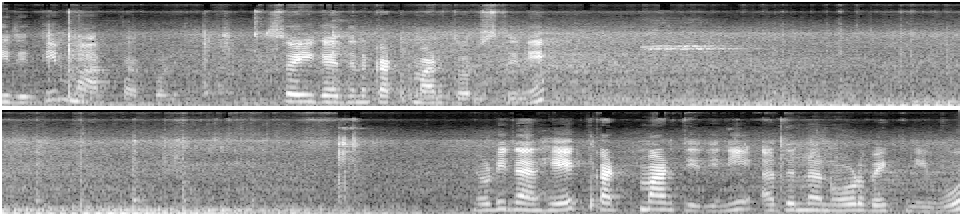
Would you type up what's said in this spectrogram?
ಈ ರೀತಿ ಮಾರ್ಕ್ ಹಾಕೊಳ್ಳಿ. ಸೊ ಈಗ ಇದನ್ನು ಕಟ್ ಮಾಡಿ ತೋರಿಸ್ತೀನಿ. ನೋಡಿ, ನಾನು ಹೇಗೆ ಕಟ್ ಮಾಡ್ತಿದ್ದೀನಿ, ಅದನ್ನು ನೋಡ್ಬೇಕು ನೀವು.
